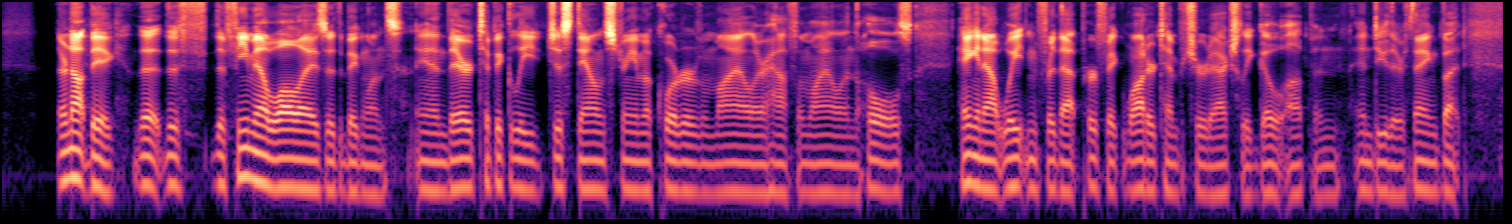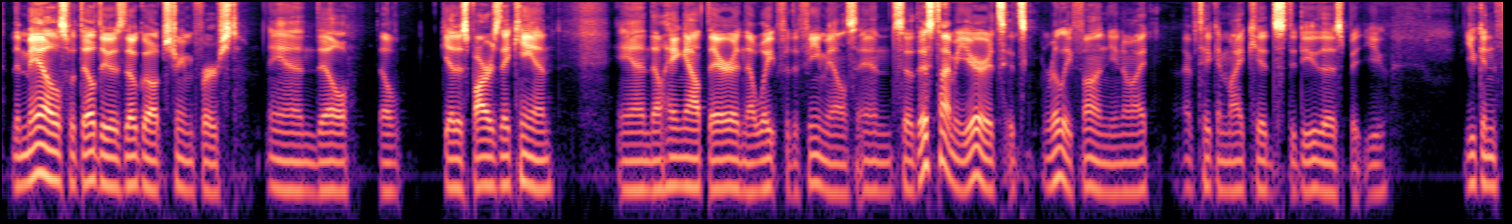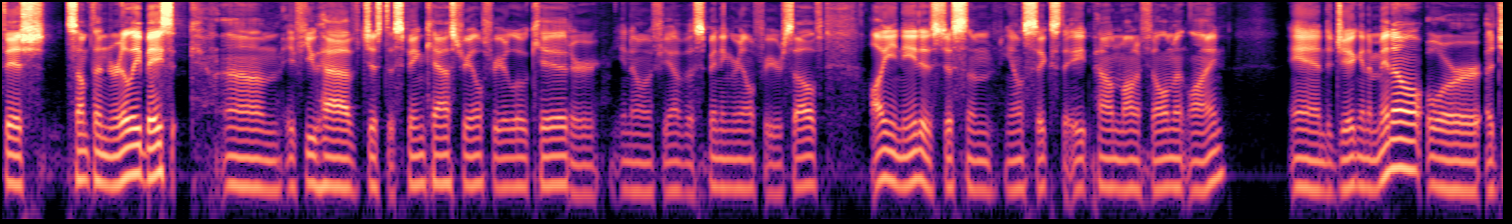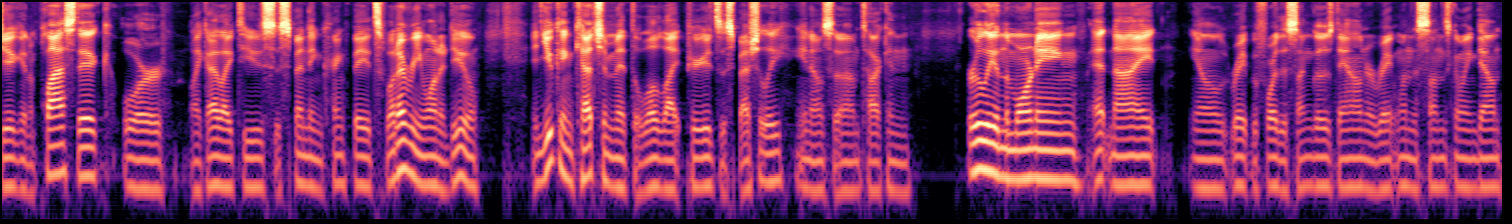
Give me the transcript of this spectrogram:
they're not big. The the f- the female walleyes are the big ones, and they're typically just downstream a quarter of a mile or half a mile in the holes, hanging out waiting for that perfect water temperature to actually go up and and do their thing. But the males, what they'll do is they'll go upstream first, and they'll they'll get as far as they can and they'll hang out there and they'll wait for the females. And so this time of year, it's it's really fun. You know, I I've taken my kids to do this, but you you can fish something really basic. Um, if you have just a spin cast reel for your little kid, or you know, if you have a spinning reel for yourself, all you need is just some you know six to eight pound monofilament line and a jig and a minnow or a jig and a plastic or like I like to use suspending crankbaits, whatever you want to do. And you can catch them at the low light periods, especially, you know, so I'm talking early in the morning, at night, you know, right before the sun goes down or right when the sun's going down.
